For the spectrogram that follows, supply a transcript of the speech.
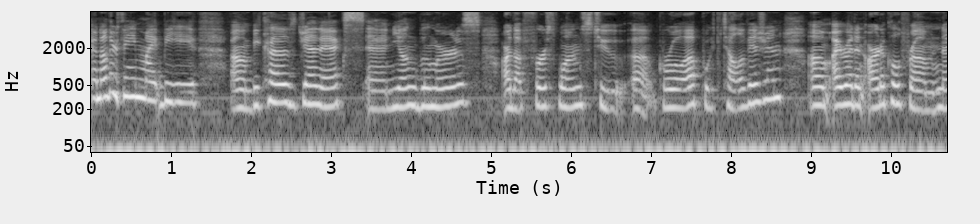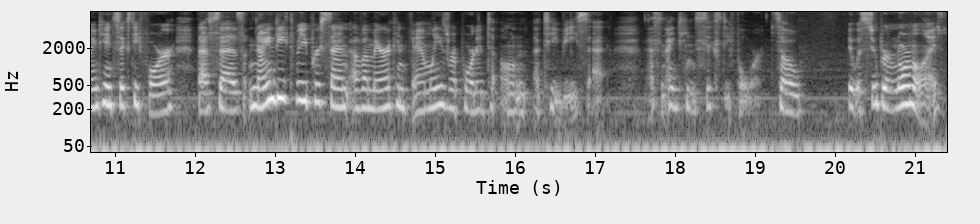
Another theme might be um, because Gen X and young boomers are the first ones to uh, grow up with television. Um, I read an article from 1964 that says 93% of American families reported to own a TV set. That's 1964. So it was super normalized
